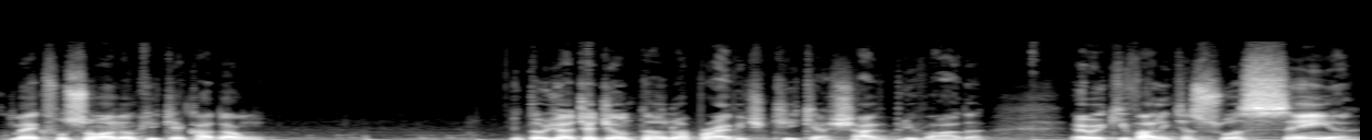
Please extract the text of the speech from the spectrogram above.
como é que funciona, o que é cada um. Então já te adiantando, a Private Key, que é a chave privada, é o equivalente à sua senha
